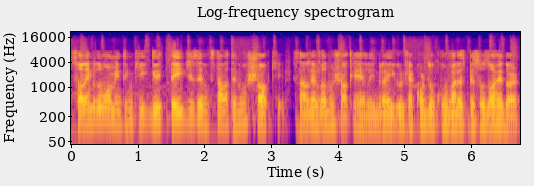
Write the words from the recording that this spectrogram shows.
Só lembro do momento em que gritei dizendo que estava tendo um choque. Estava levando um choque. Relembra Igor que acordou com várias pessoas ao redor.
